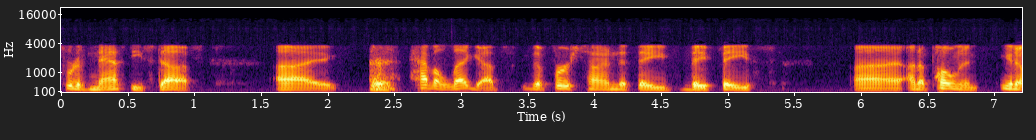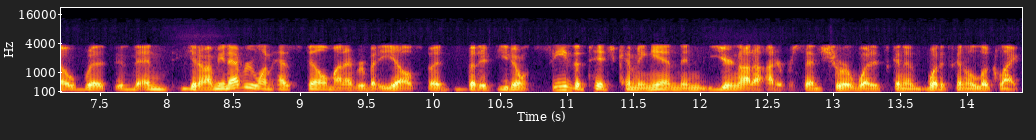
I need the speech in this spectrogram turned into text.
sort of nasty stuff uh, have a leg up the first time that they they face uh, an opponent. You know, with and you know, I mean, everyone has film on everybody else, but but if you don't see the pitch coming in, then you're not 100 percent sure what it's gonna what it's gonna look like.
